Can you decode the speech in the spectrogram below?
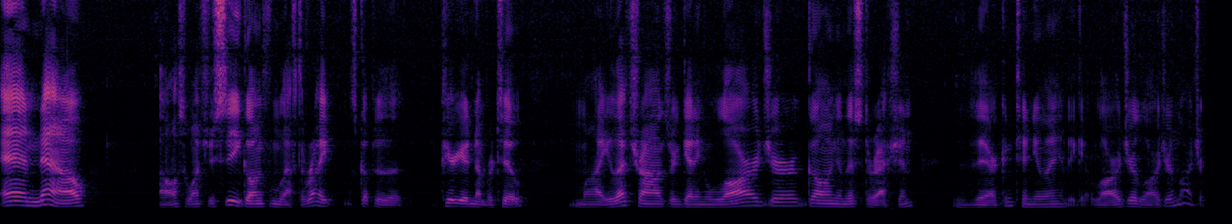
And now, I also want you to see, going from left to right, let's go up to the period number two, my electrons are getting larger going in this direction. They're continuing, they get larger, larger, and larger.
